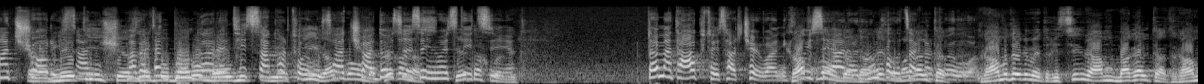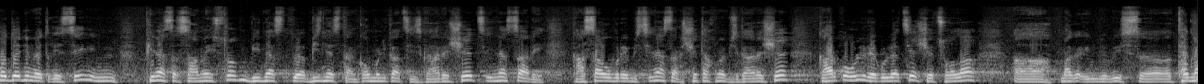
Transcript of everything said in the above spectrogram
მათ შორის, ანუ მაგალითად ბულგარეთის საქართველოს საქართველოს ჩადოს ეს ინვესტიცია. და მათ აქვთ ეს არჩევანი, ხო ისე არ არის, რომ მხოლოდ საქართველოა. რამოდენიმე დღის წინ, რამ მაგალითად, რამოდენიმე დღის წინ ფინანსთა სამინისტრო ბიზნესთან კომუნიკაციის გარეშე წინასწარი გასაუბრების წინასწარ შეთანხმების გარეშე გარკვეული რეგულაცია შეცვალა ის თემა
